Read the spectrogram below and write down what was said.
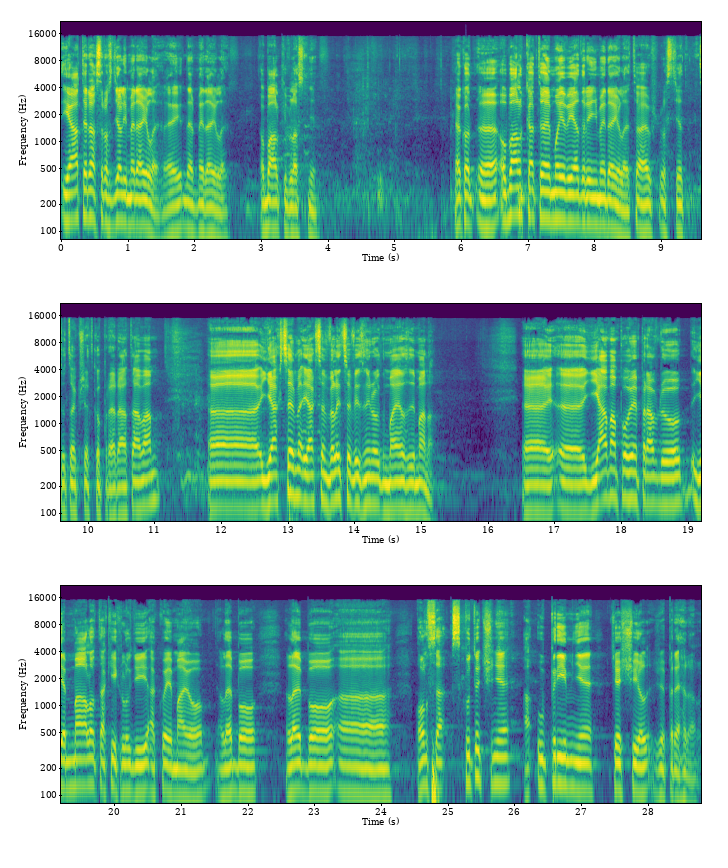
já teda rozdělím medaile, hej, ne medaile, obálky vlastně. Jako e, obálka, to je moje vyjadření medaile, to je už prostě, to tak všetko prerátávám. E, já, chcem, já chcem velice vyzvinout Maja Zemana. E, e, já vám povím pravdu, je málo takých lidí, jako je Majo, lebo, lebo e, on se skutečně a upřímně těšil, že prehral.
